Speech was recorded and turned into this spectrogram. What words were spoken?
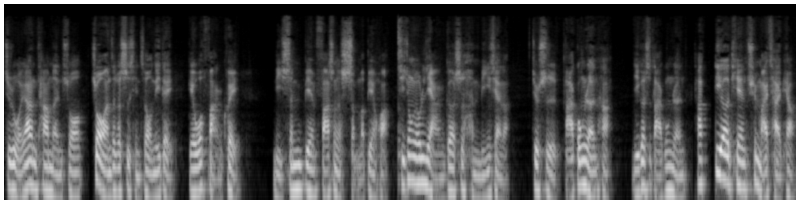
就是我让他们说做完这个事情之后，你得给我反馈你身边发生了什么变化。其中有两个是很明显的，就是打工人哈，一个是打工人，他第二天去买彩票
